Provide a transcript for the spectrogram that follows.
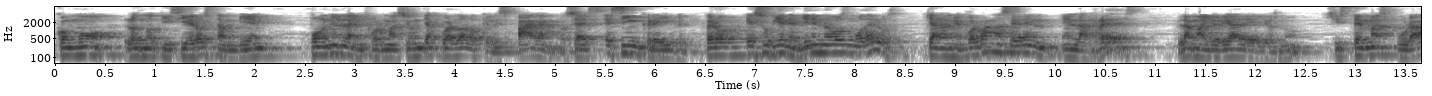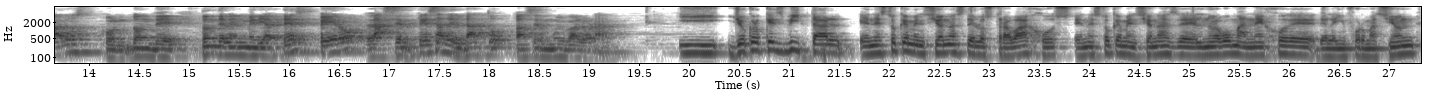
como los noticieros también ponen la información de acuerdo a lo que les pagan. O sea, es, es increíble. Pero eso viene, vienen nuevos modelos que a lo mejor van a ser en, en las redes, la mayoría de ellos, ¿no? Sistemas curados, con, donde, donde la inmediatez, pero la certeza del dato va a ser muy valorada. Y yo creo que es vital en esto que mencionas de los trabajos, en esto que mencionas del nuevo manejo de, de la información,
